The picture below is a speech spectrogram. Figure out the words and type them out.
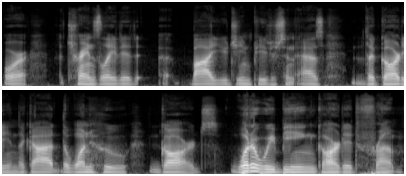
or translated uh, by Eugene Peterson as the guardian, the God, the one who guards. What are we being guarded from?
